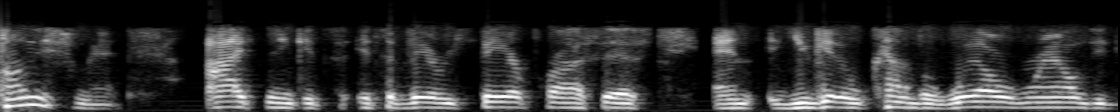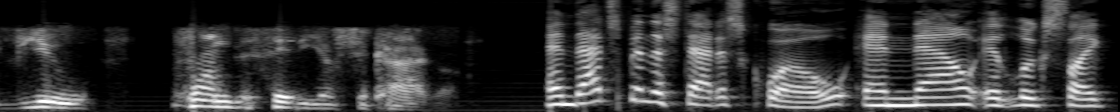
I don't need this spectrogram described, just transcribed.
punishment, I think it's it's a very fair process, and you get a kind of a well-rounded view from the city of Chicago. And that's been the status quo, and now it looks like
